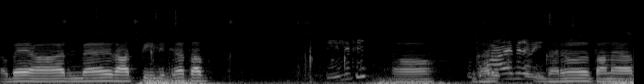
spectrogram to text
अबे यार मैं रात पी ली थी ना तब। पी ली थी? हाँ। तो घर घर में बताना यार।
